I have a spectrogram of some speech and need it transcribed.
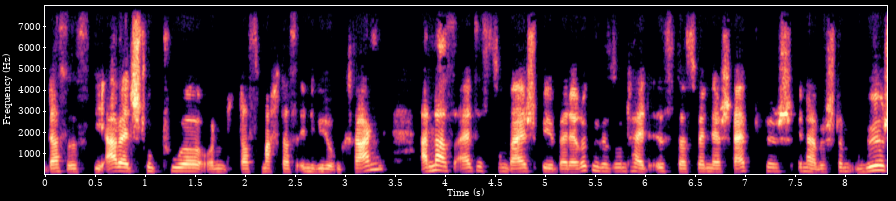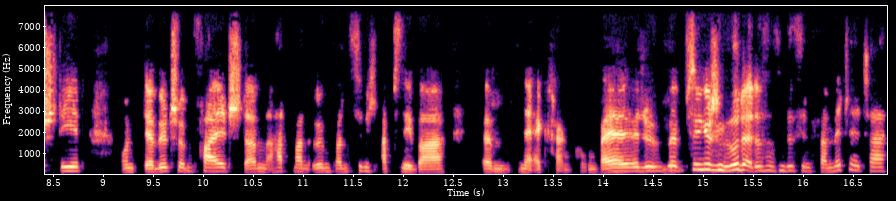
das ist die Arbeitsstruktur und das macht das Individuum krank. Anders als es zum Beispiel bei der Rückengesundheit ist, dass wenn der Schreibtisch in einer bestimmten Höhe steht und der Bildschirm falsch, dann hat man irgendwann ziemlich absehbar ähm, eine Erkrankung. Bei, bei psychischen Gesundheit ist es ein bisschen vermittelter.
